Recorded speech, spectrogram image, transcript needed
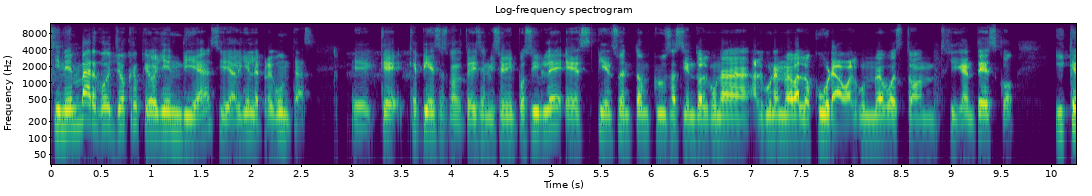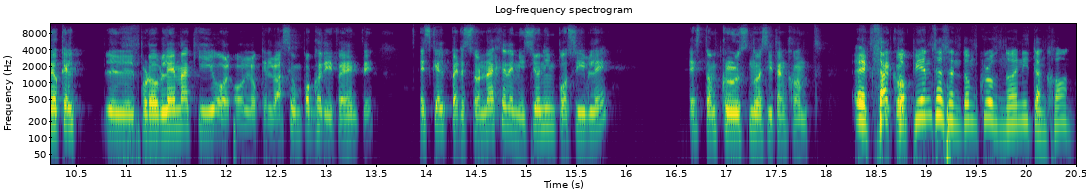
Sin embargo, yo creo que hoy en día, si a alguien le preguntas, eh, ¿qué, qué piensas cuando te dicen Misión Imposible? Es pienso en Tom Cruise haciendo alguna, alguna nueva locura o algún nuevo stunt gigantesco. Y creo que el, el problema aquí, o, o lo que lo hace un poco diferente, es que el personaje de Misión Imposible es Tom Cruise, no es Ethan Hunt. Exacto, explico? piensas en Tom Cruise, no en Ethan Hunt.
